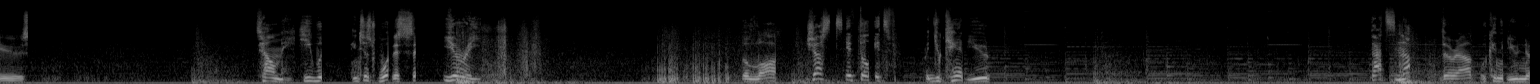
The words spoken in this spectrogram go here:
Use. Tell me, he would. And just what? This. Yuri, The law. just if the. It's. But you can't. You. That's not. They're out. What can you know?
